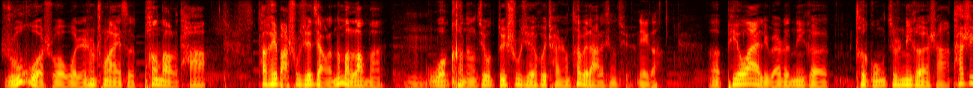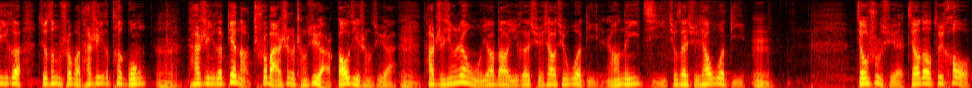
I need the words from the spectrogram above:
如果说我人生重来一次碰到了他，他可以把数学讲的那么浪漫，嗯，我可能就对数学会产生特别大的兴趣。哪个？呃，P.O.I 里边的那个特工，就是那个啥，他是一个就这么说吧，他是一个特工，嗯他是一个电脑，说白了是个程序员，高级程序员。嗯他执行任务要到一个学校去卧底，然后那一集就在学校卧底嗯教数学，教到最后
